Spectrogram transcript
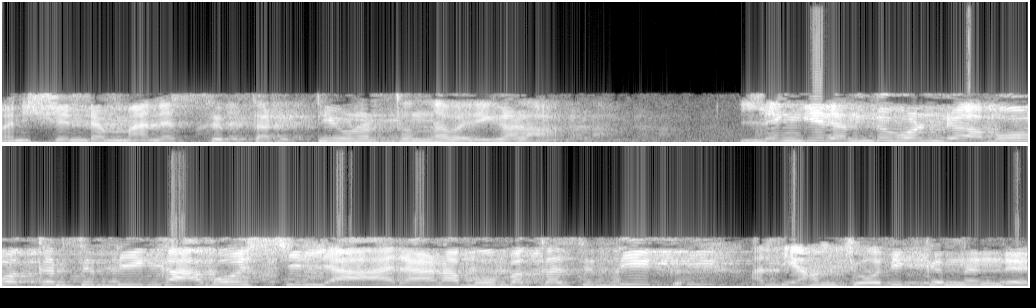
മനുഷ്യന്റെ മനസ്സ് തട്ടി ഉണർത്തുന്ന വരികളാ. ഇല്ലെങ്കിൽ എന്തുകൊണ്ട് അബൂബക്കർ സിദ്ദീഖ് ആഘോഷിച്ചില്ല? ആരാണ് അബൂബക്കർ സിദ്ദീഖ്? അദ്ദേഹം ചോദിക്കുന്നുണ്ട്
